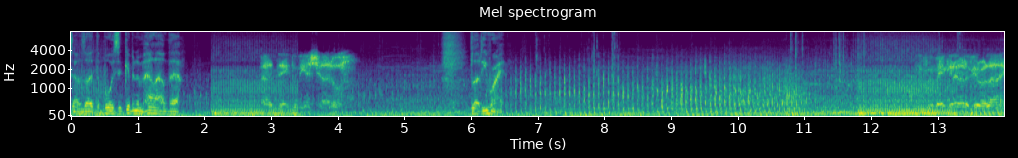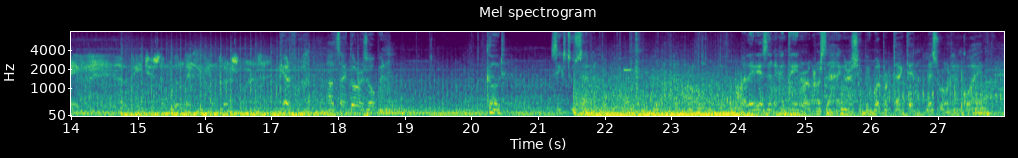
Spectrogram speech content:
Sounds like the boys are giving them hell out there. Bad day to be a shadow. Bloody right. If we make it out of here alive, I'll teach you some good Mexican curse words. Careful. Outside door is open. Code. 627. Valeria's in a container across the hangar. Should be well protected. Let's roll in quiet.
